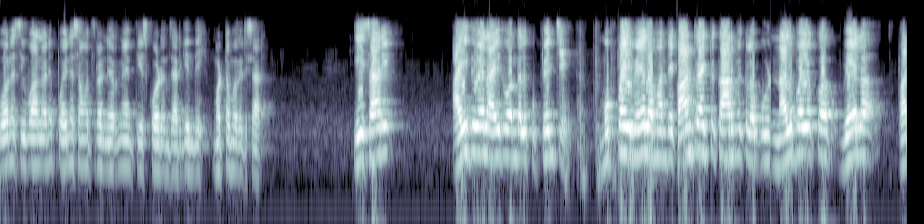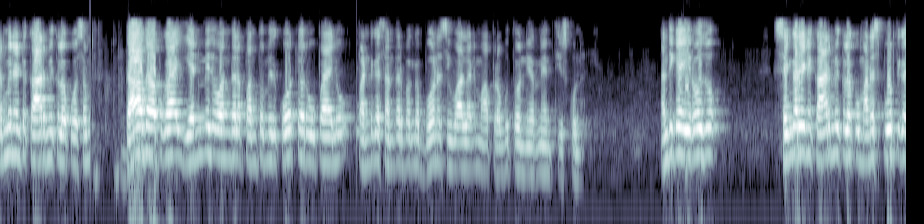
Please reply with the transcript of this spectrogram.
బోనస్ ఇవ్వాలని పోయిన సంవత్సరం నిర్ణయం తీసుకోవడం జరిగింది మొట్టమొదటిసారి. ఈసారి ఐదు వేల ఐదు వందలకు పెంచి ముప్పై వేల మంది కాంట్రాక్ట్ కార్మికులకు నలభై ఒక్క వేల పర్మనెంట్ కార్మికుల కోసం దాదాపుగా ఎనిమిది వందల పంతొమ్మిది కోట్ల రూపాయలు పండుగ సందర్భంగా బోనస్ ఇవ్వాలని మా ప్రభుత్వం నిర్ణయం తీసుకున్నది. అందుకే ఈరోజు సింగరేణి కార్మికులకు మనస్ఫూర్తిగా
